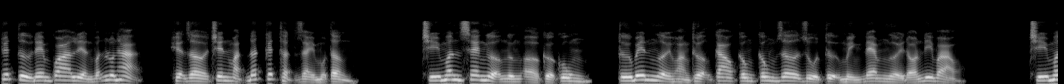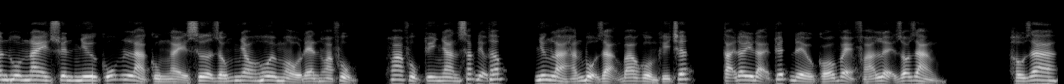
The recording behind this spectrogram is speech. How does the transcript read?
Tuyết từ đêm qua liền vẫn luôn hạ, hiện giờ trên mặt đất kết thật dày một tầng. Chí mân xe ngựa ngừng ở cửa cung, từ bên người hoàng thượng cao công công dơ dù tự mình đem người đón đi vào. Chí mân hôm nay xuyên như cũng là cùng ngày xưa giống nhau hôi màu đen hoa phục, hoa phục tuy nhan sắc điệu thấp, nhưng là hắn bộ dạng bao gồm khí chất, tại đây đại tuyết đều có vẻ phá lệ rõ ràng. Hầu ra,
